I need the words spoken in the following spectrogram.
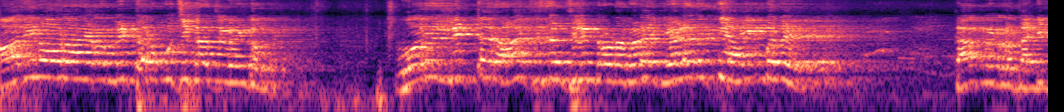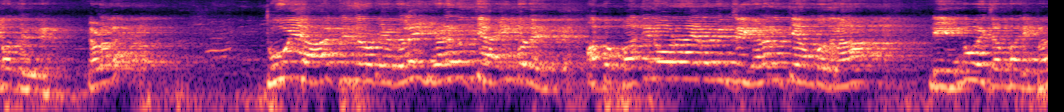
பதினோராயிரம் லிட்டர் மூச்சு காற்று வேண்டும். ஒரு லிட்டர் ஆக்சிஜன் சிலிண்டரோட விலை எழுநூத்தி ஐம்பது. கார்பரேட்டர் தட்டி பார்த்துங்க. எவ்வளவு? தூய ஆக்சிஜனுடைய விலை எழுநூத்தி ஐம்பது. அப்ப பதினோராயிரம் என்று எழுநூத்தி ஐம்பதுனா நீ எங்க போய் சம்பாதிப்ப?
